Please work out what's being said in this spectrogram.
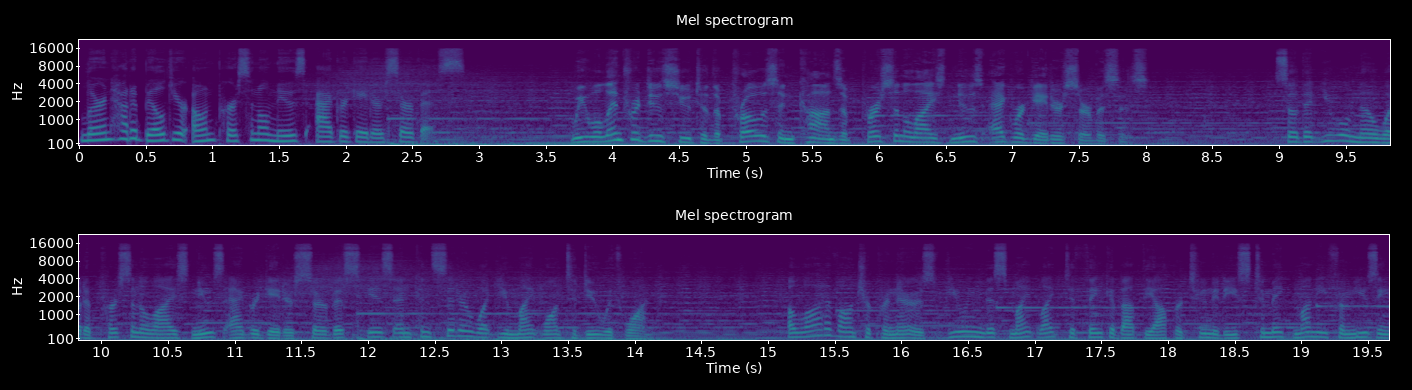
Learn how to build your own personal news aggregator service. We will introduce you to the pros and cons of personalized news aggregator services. So that you will know what a personalized news aggregator service is and consider what you might want to do with one. A lot of entrepreneurs viewing this might like to think about the opportunities to make money from using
